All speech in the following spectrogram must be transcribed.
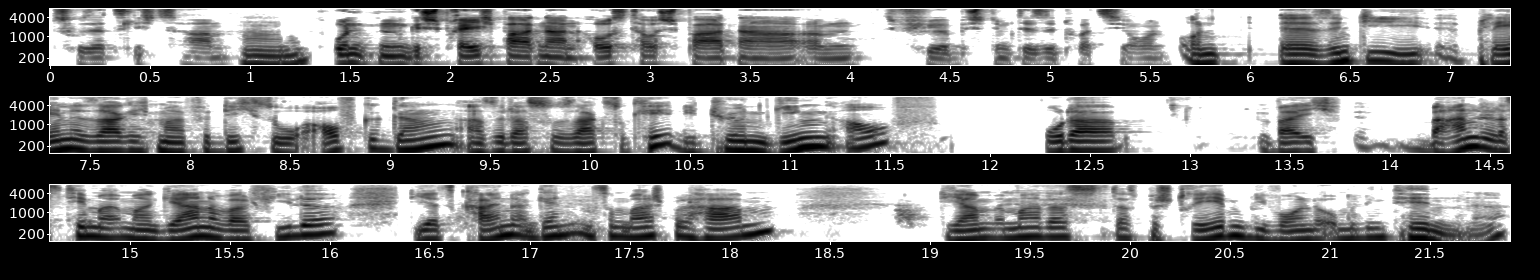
zusätzlich zu haben. Mhm. Und einen Gesprächspartner, einen Austauschpartner ähm, für bestimmte Situationen. Und äh, sind die Pläne, sage ich mal, für dich so aufgegangen? Also, dass du sagst, okay, die Türen gingen auf oder weil ich behandle das Thema immer gerne, weil viele, die jetzt keine Agenten zum Beispiel haben, die haben immer das, das Bestreben, die wollen da unbedingt hin ne?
